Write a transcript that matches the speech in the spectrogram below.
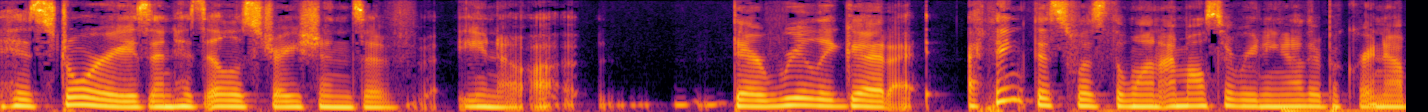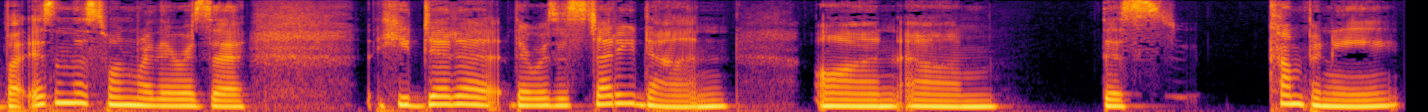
his stories and his illustrations of, you know, uh, they're really good. I, I think this was the one I'm also reading another book right now, but isn't this one where there was a he did a there was a study done on um this company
